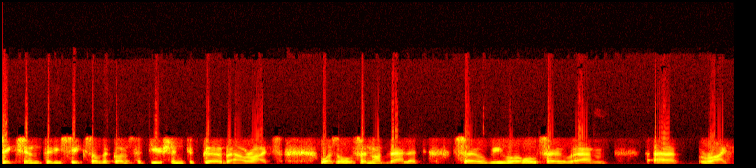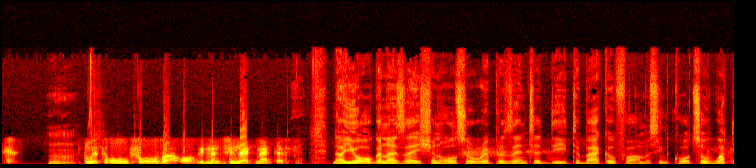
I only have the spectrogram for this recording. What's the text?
Section 36 of the Constitution to curb our rights was also not valid. So we were also um, uh, right Hmm. with all four of our arguments in that matter. Yeah. Now, your organization also represented the tobacco farmers in court. So, what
